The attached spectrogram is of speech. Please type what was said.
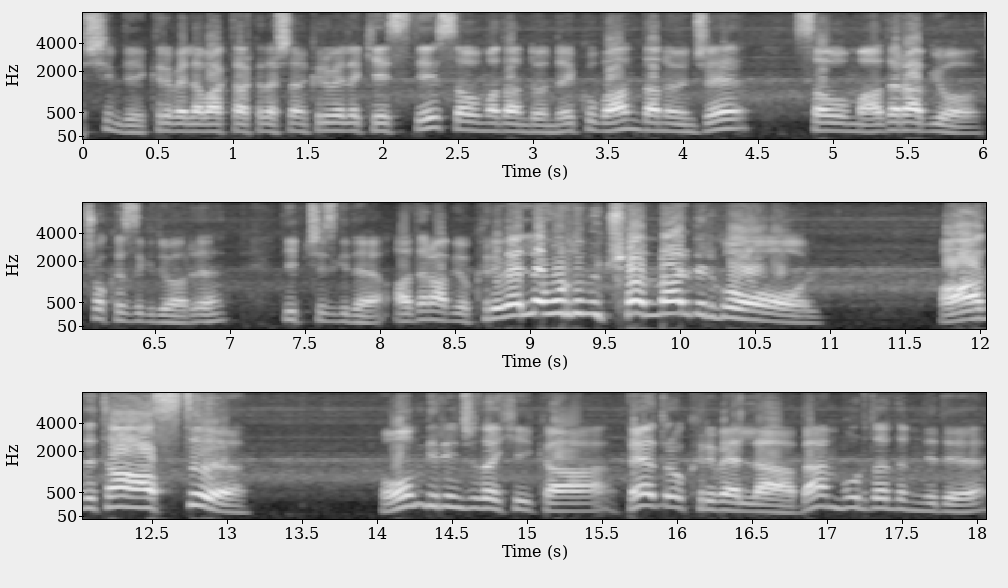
Şimdi Krivella baktı arkadaşlar. Krivella kesti. Savunmadan döndü. Kuban'dan önce savunma. Adarabio çok hızlı gidiyor. Dip çizgide. Adarabio. Krivella vurdu. Mükemmel bir gol. Adeta astı. 11. dakika. Pedro Crivella ben buradaydım dedi.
